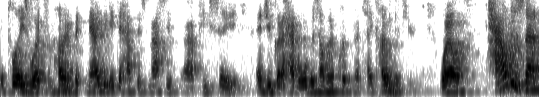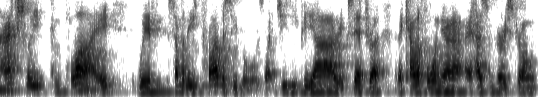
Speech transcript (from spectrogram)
employees work from home, but now you need to have this massive uh, PC and you've got to have all this other equipment to take home with you. Well, how does that actually comply with some of these privacy laws like GDPR, etc. And California has some very strong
